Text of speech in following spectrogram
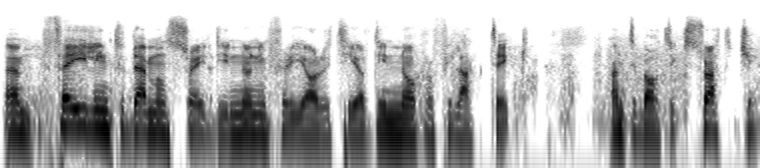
um, failing to demonstrate the non-inferiority of the no prophylactic antibiotic strategy.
